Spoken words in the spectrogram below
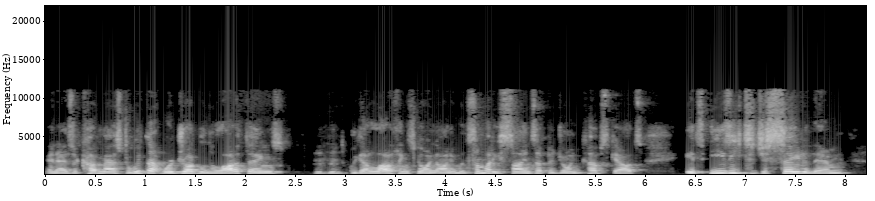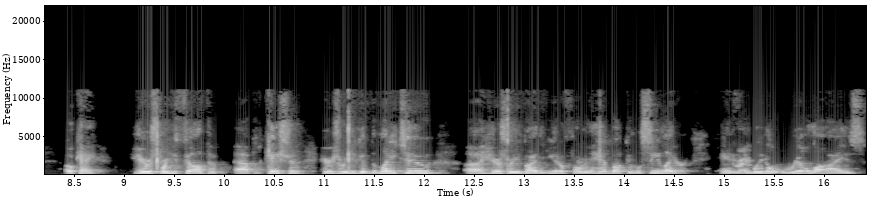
and as a cub master. We've got we're juggling a lot of things. Mm-hmm. We got a lot of things going on, and when somebody signs up to join Cub Scouts, it's easy to just say to them, "Okay, here's where you fill out the application. Here's where you give the money to. Uh, here's where you buy the uniform and the handbook, and we'll see you later." And, right. and we don't realize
